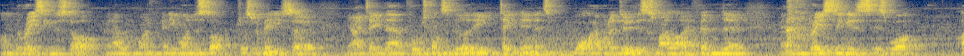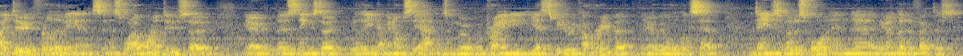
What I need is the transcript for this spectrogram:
want the racing to stop, and I wouldn't want anyone to stop just for me. So, you know, I take that full responsibility, take it in. It's what I want to do. This is my life, and uh, and racing is, is what I do for a living, and it's and it's what I want to do. So, you know, those things don't really. I mean, obviously it happens, and we're, we're praying he, he has a speedy recovery. But you know, we all accept the dangers of motorsport, and uh, we don't let it affect us.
